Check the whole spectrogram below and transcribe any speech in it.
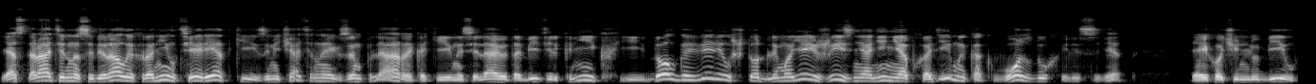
Я старательно собирал и хранил те редкие, замечательные экземпляры, какие населяют обитель книг, и долго верил, что для моей жизни они необходимы, как воздух или свет. Я их очень любил,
